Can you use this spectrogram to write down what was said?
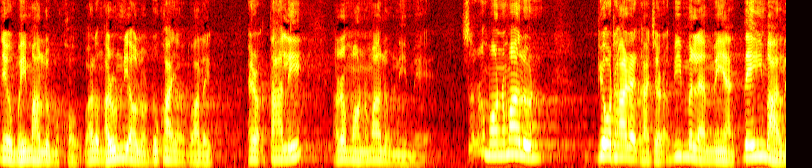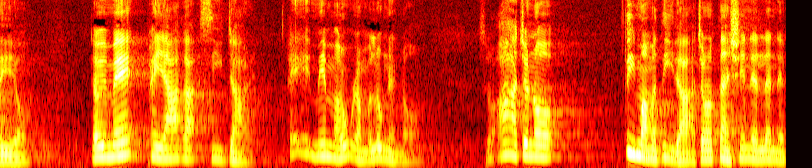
နေ့ကိုမိန်းမလို့မခေါ်ဘူးဘာလို့ငါတို့နှစ်ယောက်လုံးဒုက္ခရောက်သွားလိုက်အဲ့တော့အသားလေးငါတို့မောင်နှမလို့နေမယ် ဆိုတော့မောင်နှမလို့ပြောထားတဲ့ခါကျတော့အပြီးမလန်မင်းကတိမ့်ပါလေရောဒါပေမဲ့ဖယားကစီတာတယ်ဟေးမင်းမတို့ကမလုပ်နဲ့နော်ဆိုတော့အာကျွန်တော်သိမှမသိတာကျွန်တော်တန်ရှင်းတဲ့လက်နဲ့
